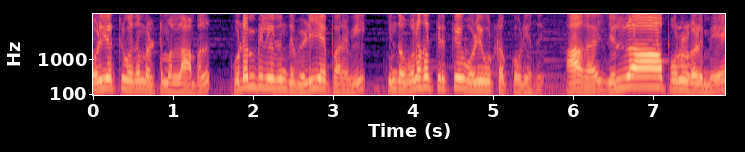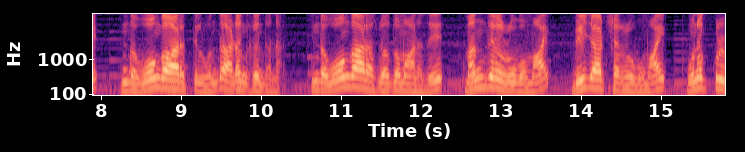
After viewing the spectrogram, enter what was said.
ஒளியேற்றுவது மட்டுமல்லாமல் உடம்பிலிருந்து வெளியே பரவி இந்த உலகத்திற்கே ஒளியூட்டக்கூடியது. ஆக எல்லா பொருள்களுமே இந்த ஓங்காரத்தில் வந்து அடங்குகின்றன. இந்த ஓங்கார சப்தமானது மந்திர ரூபமாய் பீஜாட்சர ரூபமாய் உனக்குள்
